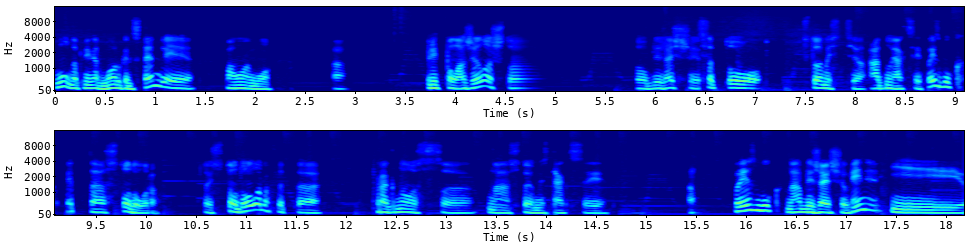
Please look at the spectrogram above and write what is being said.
ну, например, Морган Стэнли, по-моему, предположила, что в ближайшие то стоимость одной акции Facebook это 100 долларов. То есть 100 долларов это прогноз э, на стоимость акции Facebook на ближайшее время, и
